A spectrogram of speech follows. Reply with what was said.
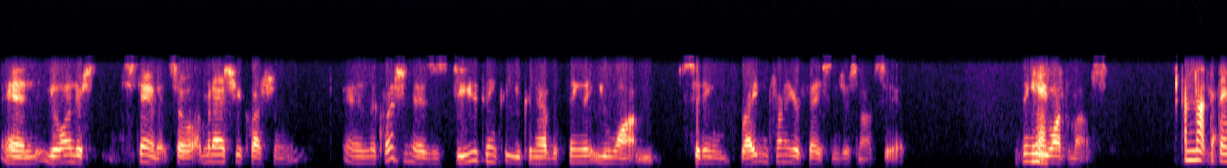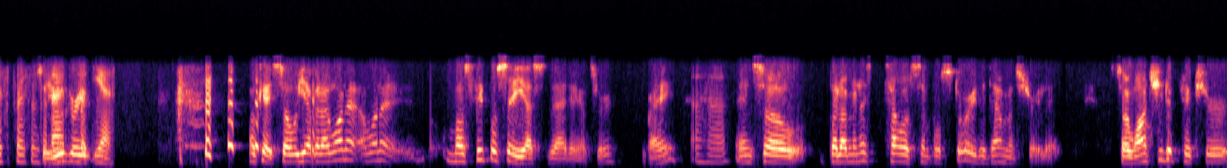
And you'll understand it. So I'm going to ask you a question. And the question is, is do you think that you can have the thing that you want sitting right in front of your face and just not see it? The thing yes. you want the most. I'm not the best person so for that, agree? but yes. okay, so yeah, but I want to. I want to. Most people say yes to that answer, right? Uh-huh. And so, but I'm going to tell a simple story to demonstrate it. So I want you to picture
